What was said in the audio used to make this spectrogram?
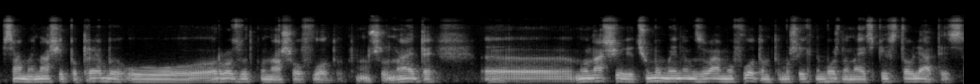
саме наші потреби у розвитку нашого флоту? Тому що знаєте, е, ну наші чому ми не називаємо флотом, тому що їх не можна навіть співставляти з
